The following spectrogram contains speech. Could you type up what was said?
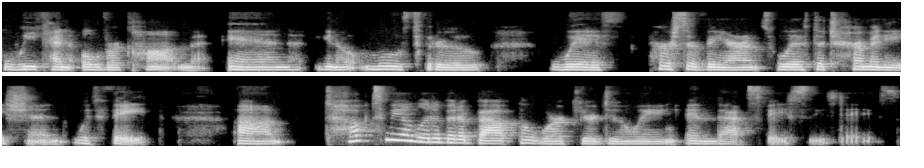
we can overcome and, you know, move through with perseverance, with determination, with faith. Um, talk to me a little bit about the work you're doing in that space these days.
